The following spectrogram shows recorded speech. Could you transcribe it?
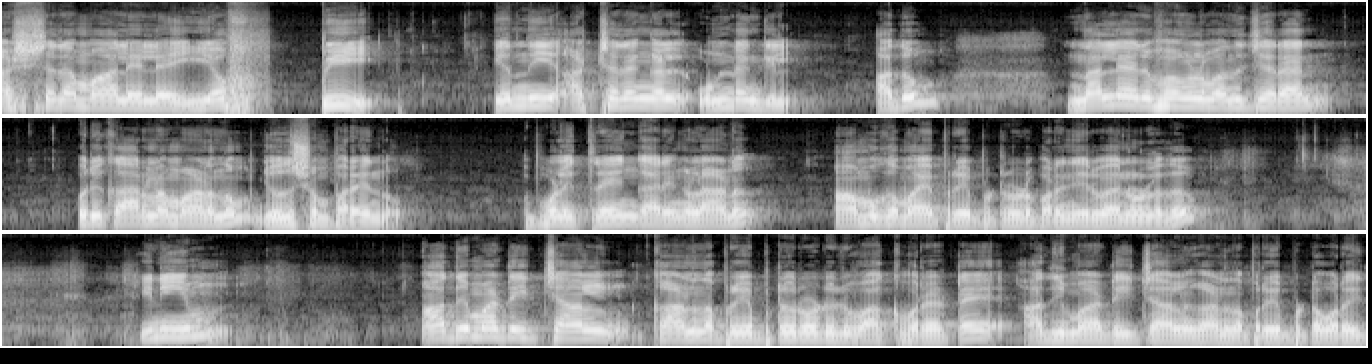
അക്ഷരമാലയിലെ എഫ് പി എന്നീ അക്ഷരങ്ങൾ ഉണ്ടെങ്കിൽ അതും നല്ല അനുഭവങ്ങൾ വന്നു ചേരാൻ ഒരു കാരണമാണെന്നും ജ്യോതിഷം പറയുന്നു. അപ്പോൾ ഇത്രയും കാര്യങ്ങളാണ് ആമുഖമായി പ്രിയപ്പെട്ടവരോട് പറഞ്ഞു തരുവാനുള്ളത് ഇനിയും ആദ്യമായിട്ട് ഈ ചാനൽ കാണുന്ന പ്രിയപ്പെട്ടവരോട് ഒരു വാക്ക് പറയട്ടെ. ആദ്യമായിട്ട് ഈ ചാനൽ കാണുന്ന പ്രിയപ്പെട്ടവർ ഈ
